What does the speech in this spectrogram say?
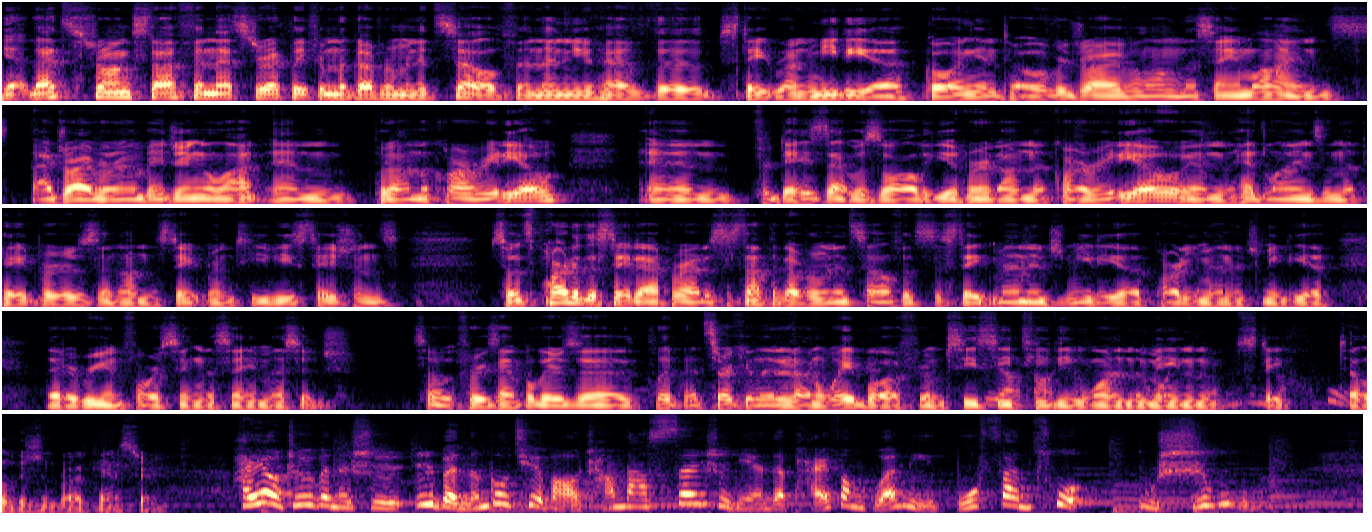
Yeah, that's strong stuff, and that's directly from the government itself. And then you have the state run media going into overdrive along the same lines. I drive around Beijing a lot and put on the car radio, and for days that was all that you heard on the car radio and headlines in the papers and on the state run TV stations. So it's part of the state apparatus. It's not the government itself, it's the state managed media, party managed media that are reinforcing the same message. So, for example, there's a clip that circulated on Weibo from CCTV1, the main state television broadcaster. 还要追问的是，日本能够确保长达三十年的排放管理不犯错、不失误吗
